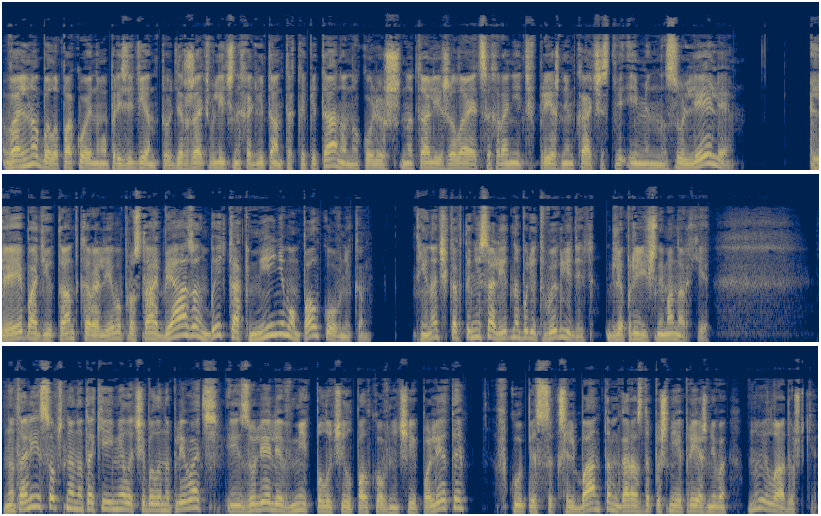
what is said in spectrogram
вольно было покойному президенту держать в личных адъютантах капитана, но коль уж Натали желает сохранить в прежнем качестве именно Зулеле, Лейб-адъютант королевы просто обязан быть как минимум полковником, иначе как-то несолидно будет выглядеть для приличной монархии. Натали, собственно, на такие мелочи было наплевать, и Зулеле вмиг получил полковничьи полеты в купе с аксельбантом, гораздо пышнее прежнего, ну и ладушки.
